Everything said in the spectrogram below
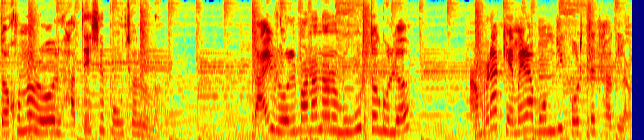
তখনও রোল হাতে এসে পৌঁছালো না। তাই রোল বানানোর মুহূর্তগুলো আমরা ক্যামেরা বন্দি করতে থাকলাম।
